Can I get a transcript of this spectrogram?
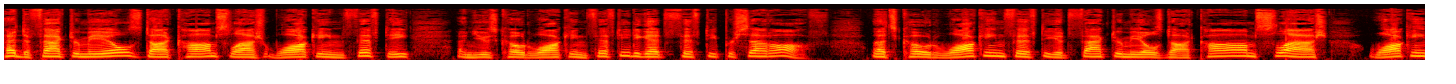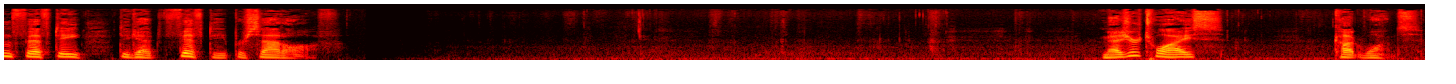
Head to factormeals.com slash walking50 and use code walking50 to get 50% off. That's code walking50 at factormeals.com slash walking50 to get 50% off. Measure twice, cut once.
